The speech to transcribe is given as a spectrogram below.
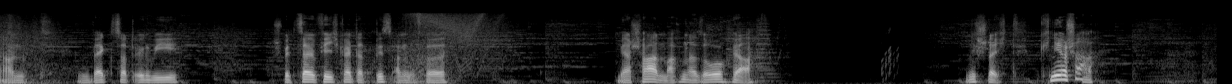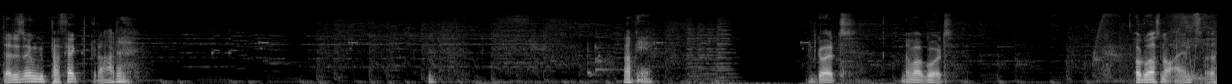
Ja, und Wex hat irgendwie spezielle Fähigkeit hat bis Angriffe mehr Schaden machen. Also ja, nicht schlecht. Knirscher. Das ist irgendwie perfekt gerade. Okay. Gut. Aber gut. Oh, du hast noch eins. Äh.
